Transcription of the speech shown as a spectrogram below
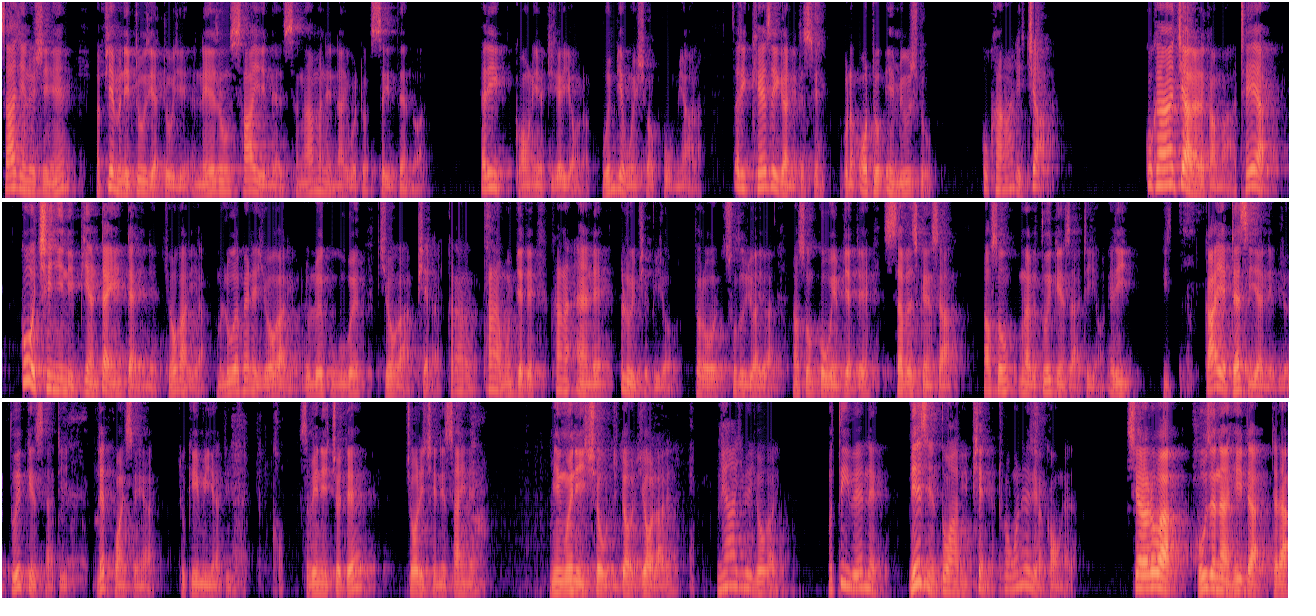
စားကျင်လို့ရှိရင်မဖြစ်မနေတိုးစရာတိုးခြင်းအ ਨੇ ဆုံးစားရည်နဲ့15မိနစ်နိုင်ဝတ်တော့စိတ်သင့်သွားတယ်အဲ့ဒီကောင်တွေကဒီထဲရောက်လာဝင်းပြဝင်းလျှော့ပုံများလာအဲ့ဒီခဲစိတ်ကနေတစ်ဆင့်ခုန auto immune လို့ကိုခံအားတွေကျကိုခံအားကျလာတဲ့ခါမှာအထက်က ကိုယ့်ချင်းချင်းတွေပြန်တက်ရင်တက်ရင်လည်းယောဂတွေကမလိုအပ်ဘဲနဲ့ယောဂတွေကိုလွယ်လွယ်ကူကူပဲယောဂဖြစ်လာခဏတော့ခဏဝင်ပြတ်တယ်ခဏအန်တယ်အဲ့လိုဖြစ်ပြီးတော့တော်တော်ဆိုးဆိုးရွားရွားနောက်ဆုံးကိုဝင်ပြတ်တယ် cervix cancer နောက်ဆုံးခုနကသွေးကင်ဆာအထိအောင်အဲ့ဒီဒီကားရဲ့ဓာတ်စီကနေပြီးတော့သွေးကင်ဆာအထိ lead poison ရ leukemia အထိစပင်းတွေကျွတ်တယ်ကြောတွေချင်းတွေဆိုင်တယ်မြင်ကွင်းတွေရှုပ်တော့ယော့လာတယ်အများကြီးပဲယောဂတွေမသိပဲနဲ့နေ့စဉ်သွားပြီးဖြစ်နေတော်တော်ဝန်းနေစရာကောင်းတယ် ဆရာတော်တို့ကဘုဇနဟိတတရ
